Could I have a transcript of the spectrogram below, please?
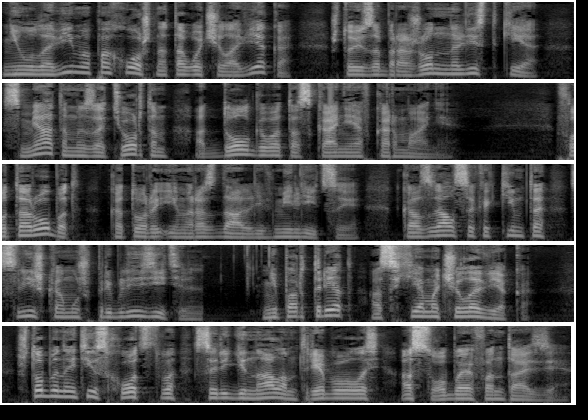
неуловимо похож на того человека, что изображен на листке, смятым и затертым от долгого таскания в кармане. Фоторобот, который им раздали в милиции, казался каким-то слишком уж приблизительным. Не портрет, а схема человека. Чтобы найти сходство с оригиналом требовалась особая фантазия.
